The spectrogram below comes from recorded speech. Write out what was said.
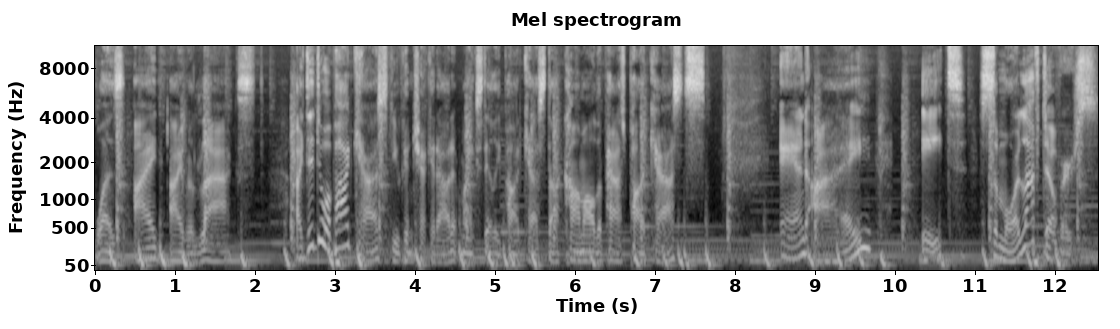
was I I relaxed. I did do a podcast. You can check it out at mikesdailypodcast.com, all the past podcasts. And I ate some more leftovers.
